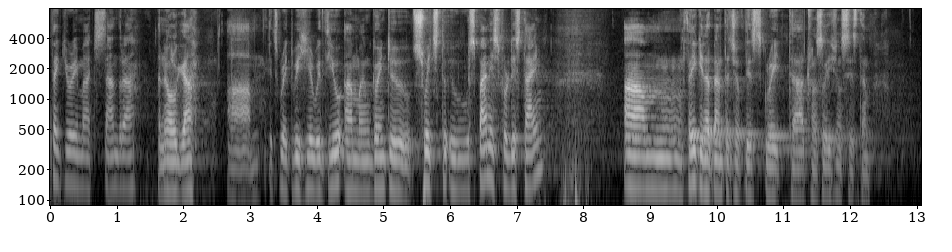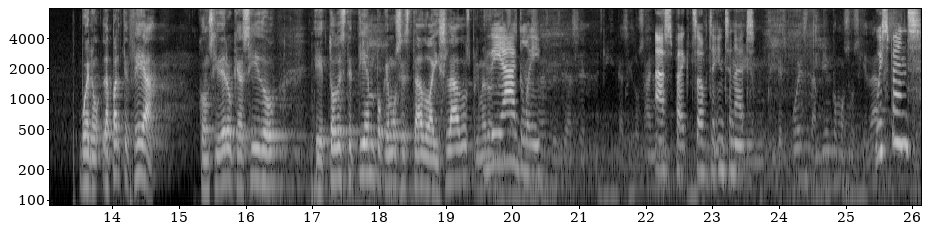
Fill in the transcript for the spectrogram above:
Thank you very much, Sandra and Olga. Um, it's great to be here with you. Um, I'm going to switch to Spanish for this time, um, taking advantage of this great uh, translation system. Bueno, la parte fea Considero que ha sido eh, todo este tiempo que hemos estado aislados. Primero the ugly aspects of the internet. We spent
